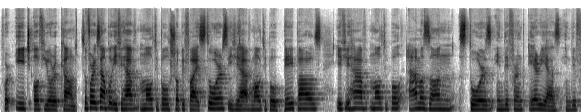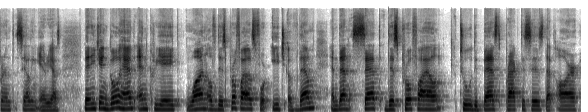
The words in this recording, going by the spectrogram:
for each of your accounts. So for example, if you have multiple Shopify stores, if you have multiple PayPals, if you have multiple Amazon stores in different areas, in different selling areas, then you can go ahead and create one of these profiles for each of them and then set this profile to the best practices that are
